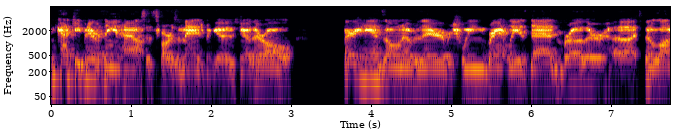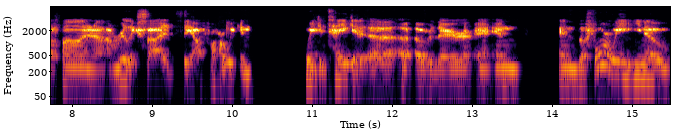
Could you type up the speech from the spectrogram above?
and kind of keeping everything in house as far as the management goes. You know, they're all very hands on over there between Brantley, his dad, and brother. Uh, it's been a lot of fun, and I'm really excited to see how far we can we can take it uh, over there. And, and and before we, you know,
